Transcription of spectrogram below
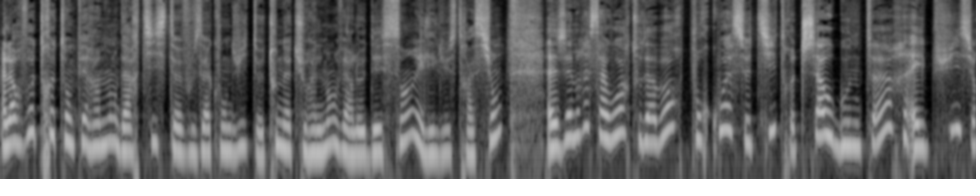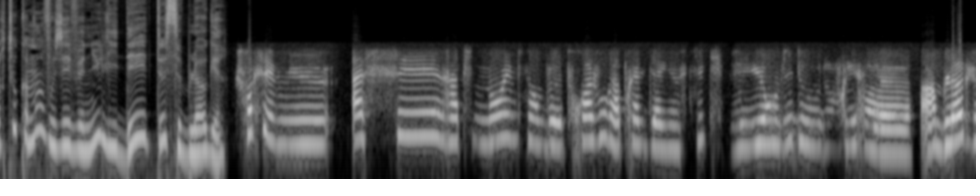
Alors, votre tempérament d'artiste vous a conduite tout naturellement vers le dessin et l'illustration. Euh, j'aimerais savoir tout d'abord pourquoi ce titre, Ciao Gunther, et puis surtout comment vous est venue l'idée de ce blog? Je crois que c'est venu assez rapidement, il me semble trois jours après le diagnostic, j'ai eu envie d'ouvrir euh, un blog.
